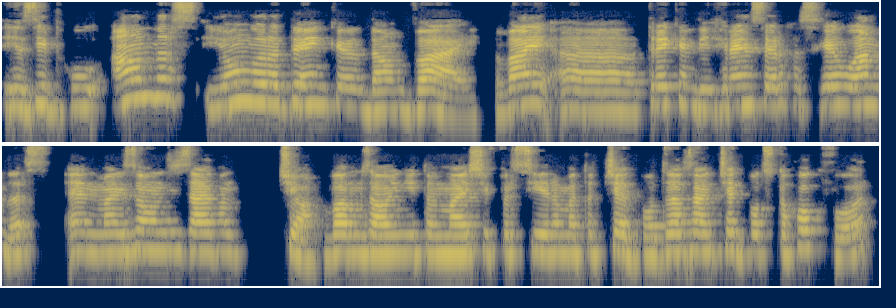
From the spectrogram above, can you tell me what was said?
je ziet hoe anders jongeren denken dan wij. Wij uh, trekken die grens ergens heel anders. En mijn zoon die zei van, tja, waarom zou je niet een meisje versieren met een chatbot? Daar zijn chatbots toch ook voor?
